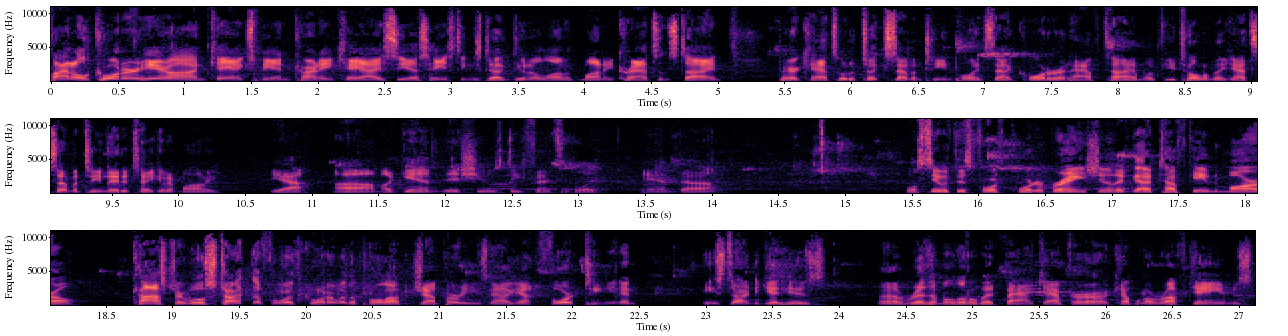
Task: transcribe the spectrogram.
Final quarter here on KXPN Kearney, KICS Hastings. Doug Duda along with Monty Kratzenstein. Bearcats would have took 17 points that quarter at halftime. If you told them they got 17, they'd have taken it, Monty. Yeah. Um, again, the issue is defensively, and uh, we'll see what this fourth quarter brings. You know, they've got a tough game tomorrow. Coster will start the fourth quarter with a pull-up jumper. He's now got 14, and he's starting to get his uh, rhythm a little bit back after a couple of rough games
